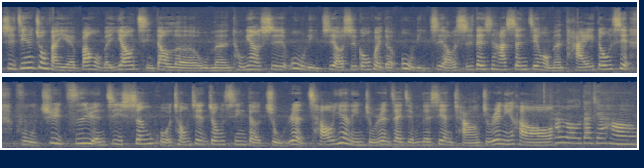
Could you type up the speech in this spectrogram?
是今天仲凡也帮我们邀请到了我们同样是物理治疗师工会的物理治疗师，但是他身兼我们台东县辅具资源暨生活重建中心的主任曹燕玲主任，在节目的现场，主任您好，Hello，大家好。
